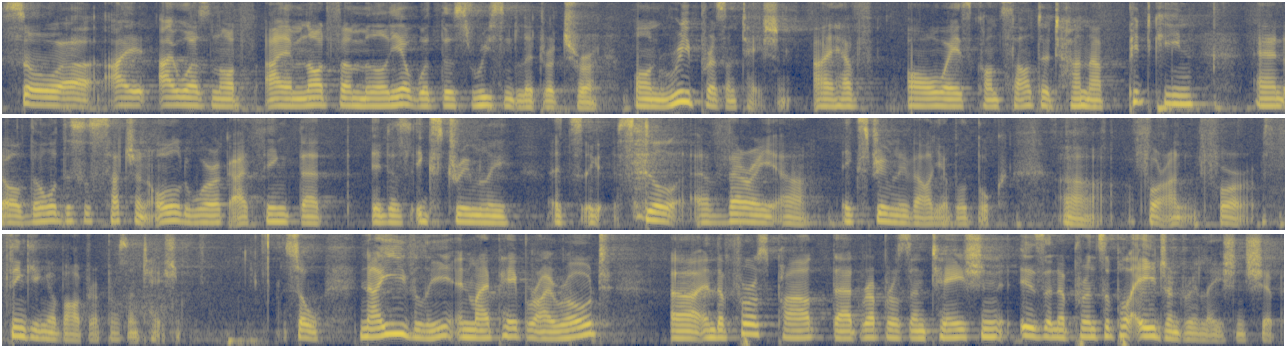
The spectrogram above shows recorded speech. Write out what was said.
So uh, I, I was not, I am not familiar with this recent literature on representation. I have always consulted Hanna Pitkin, and although this is such an old work, I think that it is extremely, it's still a very uh, extremely valuable book uh, for for thinking about representation. So naively, in my paper, I wrote uh, in the first part that representation is in a principal agent relationship.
